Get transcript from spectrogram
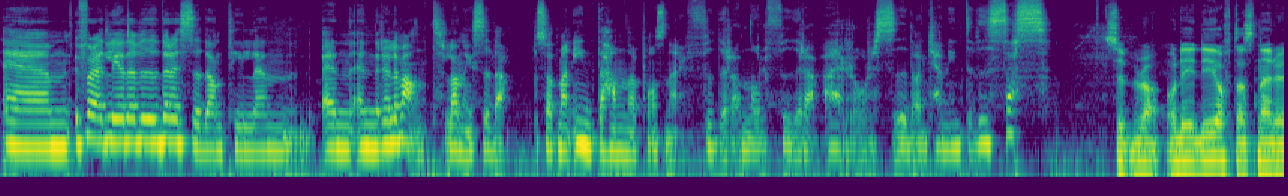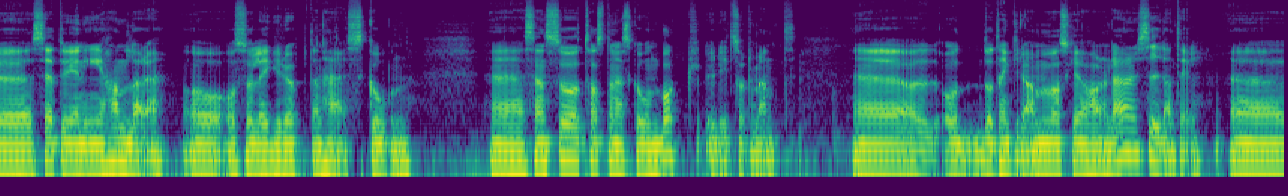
ehm, för att leda vidare sidan till en, en, en relevant landningssida. Så att man inte hamnar på en sån här 404 error, sidan kan inte visas. Superbra. Och det, det är oftast när du säger att du är en e-handlare och, och så lägger du upp den här skon. Eh, sen så tas den här skon bort ur ditt sortiment. Eh, och då tänker du, ja, men vad ska jag ha den där sidan till? Eh,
